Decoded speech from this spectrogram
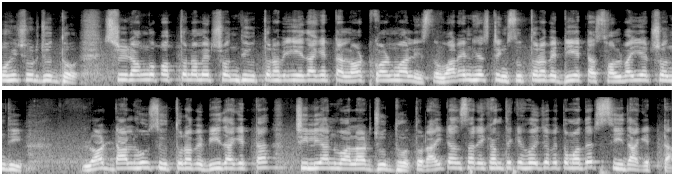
মহীশূর যুদ্ধ। শ্রীরঙ্গপত্তনমের সন্ধি, উত্তর হবে এ দাগেরটা, লর্ড কর্নওয়ালিস। ওয়ারেন হেস্টিংস, উত্তর হবে ডি এরটা সলবাইয়ের সন্ধি। লর্ড ডালহৌসি, উত্তর হবে বি দাগেরটা, চিলিয়ানওয়ালার যুদ্ধ। তো রাইট আনসার এখান থেকে হয়ে যাবে তোমাদের সি দাগেরটা।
